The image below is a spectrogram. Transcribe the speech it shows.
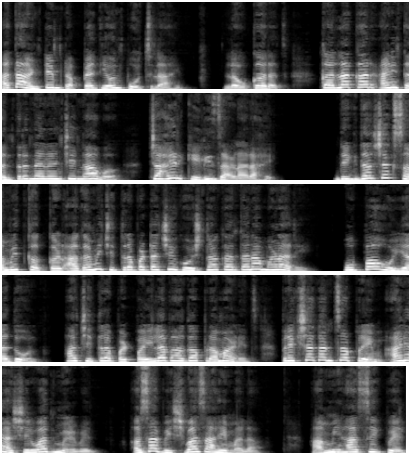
आता अंतिम टप्प्यात येऊन पोचला आहे. लवकरच कलाकार आणि तंत्रज्ञानांची नावं जाहीर केली जाणार आहे. दिग्दर्शक समित कक्कड आगामी चित्रपटाची घोषणा करताना म्हणाले हुप्पा हुय्या दोन हा चित्रपट पहिल्या भागाप्रमाणेच प्रेक्षकांचा प्रेम आणि आशीर्वाद मिळवेल असा विश्वास आहे मला. आम्ही हा सिक्वेल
